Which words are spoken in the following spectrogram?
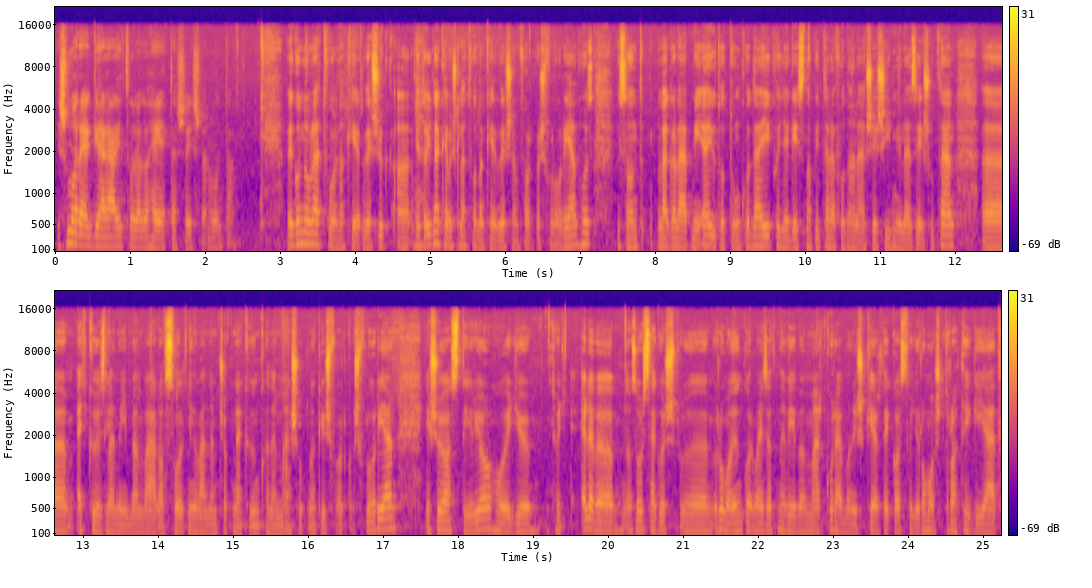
és ma reggel állítólag a helyettese is lemondta. Gondolom lett volna kérdésük, mint hogy nekem is lett volna kérdésem Farkas Flóriánhoz, viszont legalább mi eljutottunk odáig, hogy egész napi telefonálás és e-mailezés után egy közleményben válaszolt, nyilván nem csak nekünk, hanem másoknak is Farkas Flórián, és ő azt írja, hogy, hogy eleve az országos roma önkormányzat nevében már korábban is kérték azt, hogy a roma stratégiát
